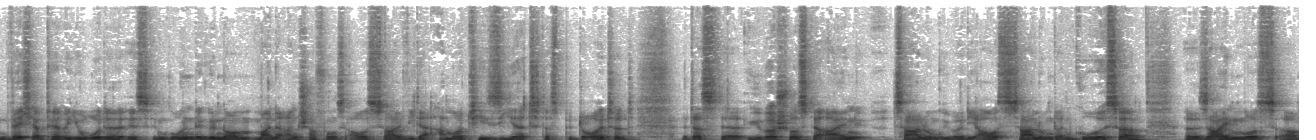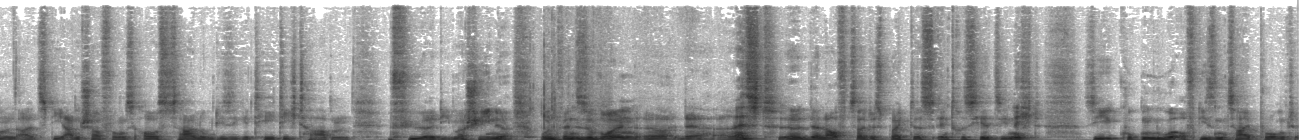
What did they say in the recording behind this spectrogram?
in welcher Periode ist im Grunde genommen meine Anschaffungsauszahl wieder amortisiert. Das bedeutet, dass der Überschuss der Einzahlung über die Auszahlung dann größer äh, sein muss ähm, als die Anschaffungsauszahlung, die Sie getätigt haben für die Maschine. Und wenn Sie so wollen, äh, der Rest äh, der Laufzeit des Projektes interessiert Sie nicht Sie gucken nur auf diesen Zeitpunkt,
